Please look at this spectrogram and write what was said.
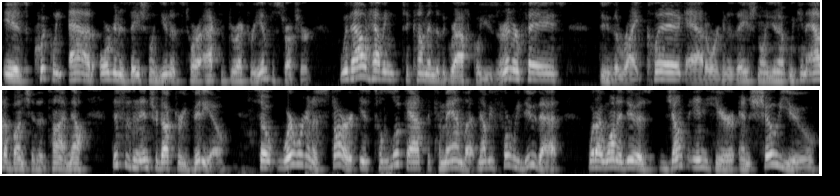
is quickly add organizational units to our Active Directory infrastructure without having to come into the graphical user interface, do the right click, add organizational unit. We can add a bunch at a time. Now, this is an introductory video. So where we're going to start is to look at the commandlet. Now, before we do that, what I want to do is jump in here and show you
